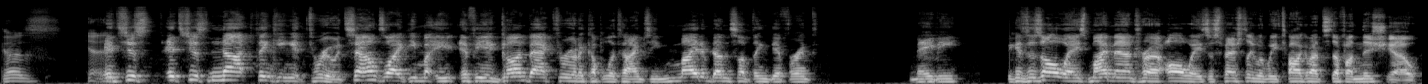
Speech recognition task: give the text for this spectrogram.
Because it's just it's just not thinking it through it sounds like he might if he had gone back through it a couple of times he might have done something different maybe because as always my mantra always especially when we talk about stuff on this show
